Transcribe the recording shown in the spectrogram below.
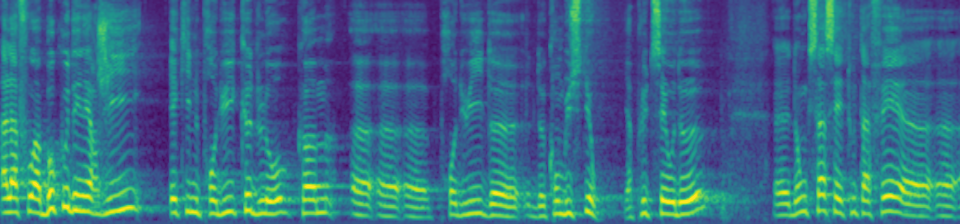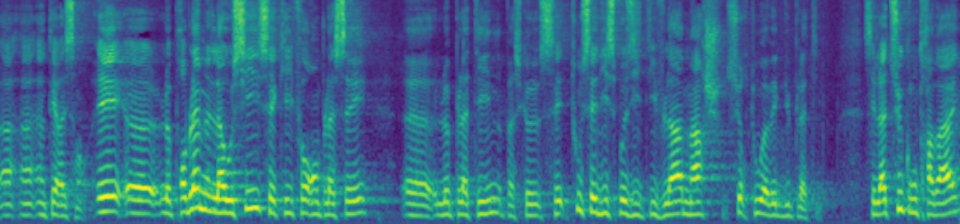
à la fois beaucoup d'énergie et qui ne produit que de l'eau comme produit de, combustion. Il n'y a plus de CO2. donc ça, c'est tout à fait intéressant. Et le problème, là aussi, c'est qu'il faut remplacer le platine, parce que tous ces dispositifs-là marchent surtout avec du platine. C'est là-dessus qu'on travaille.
